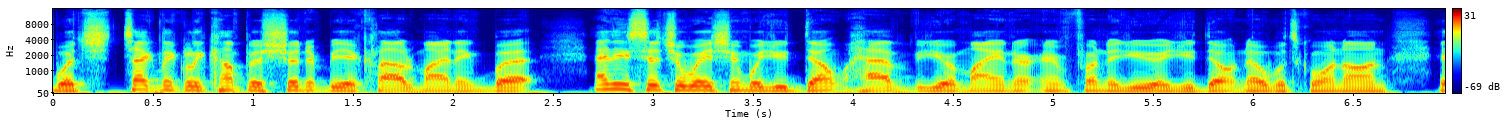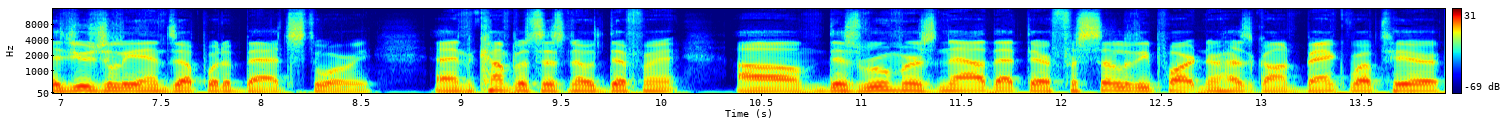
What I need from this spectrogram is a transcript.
which technically Compass shouldn't be a cloud mining, but any situation where you don't have your miner in front of you and you don't know what's going on, it usually ends up with a bad story. And Compass is no different. Um, there's rumors now that their facility partner has gone bankrupt here.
